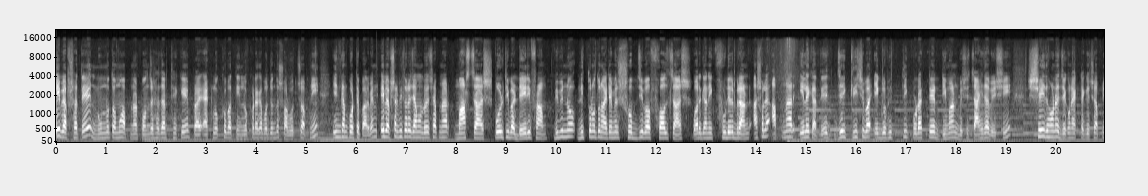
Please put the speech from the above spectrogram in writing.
এই ব্যবসাতে ন্যূনতম আপনার পঞ্চাশ হাজার থেকে প্রায় এক লক্ষ বা তিন লক্ষ টাকা পর্যন্ত সর্বোচ্চ আপনি ইনকাম করতে পারবেন। এই ব্যবসার ভিতরে যেমন রয়েছে আপনার মাছ চাষ, পোলট্রি বা ডেইরি ফার্ম বিভিন্ন নিত্য নতুন আইটেমের সবজি বা ফল চাষ অর্গানিক ফুডের ব্র্যান্ড আসলে আপনার এলাকাতে যেই কৃষি বা এগ্রো ভিত্তিক প্রোডাক্টের ডিমান্ড বেশি চাহিদা বেশি, সেই ধরনের যে কোনো একটা কিছু আপনি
